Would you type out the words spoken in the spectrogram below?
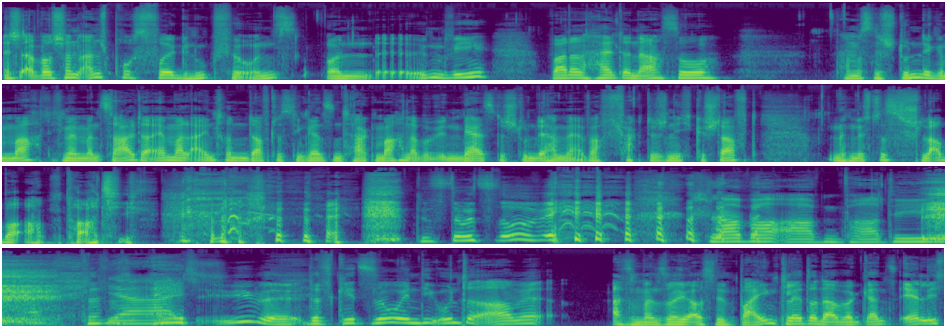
ist aber schon anspruchsvoll genug für uns. Und irgendwie war dann halt danach so, haben wir es eine Stunde gemacht. Ich meine, man zahlte einmal Eintritt und darf das den ganzen Tag machen, aber mehr als eine Stunde haben wir einfach faktisch nicht geschafft. Und dann ist das Schlabberabendparty. Das tut so weh. Schlabberabendparty. Das Ja, ist echt übel. Das geht so in die Unterarme. Also man soll ja aus den Beinen klettern, aber ganz ehrlich,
